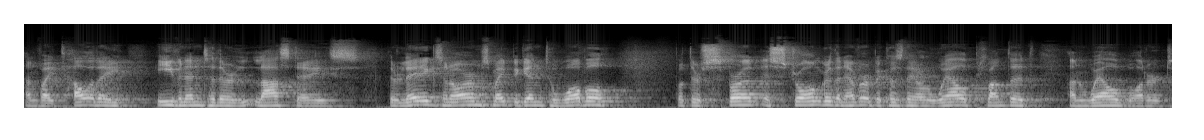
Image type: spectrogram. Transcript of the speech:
and vitality even into their last days. Their legs and arms might begin to wobble, but their spirit is stronger than ever because they are well planted and well watered.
